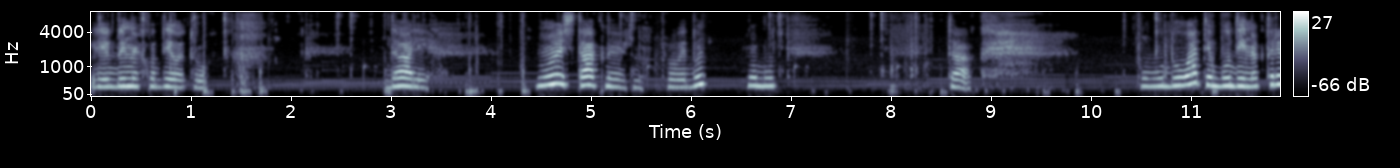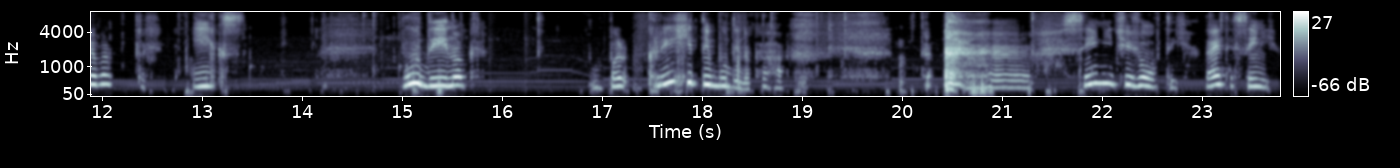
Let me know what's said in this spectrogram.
І людина ходила трохи. Далі. Ну, ось так, наверное, проведу, мабуть. Так. Побудувати будинок треба. Так, Х. Будинок. Крихітний будинок, ага. Синій чи жовтий? Дайте синій.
